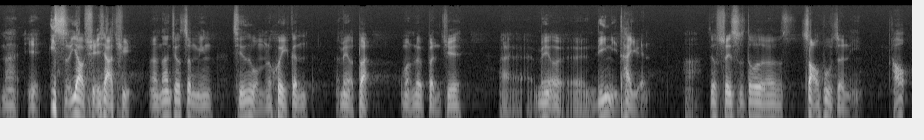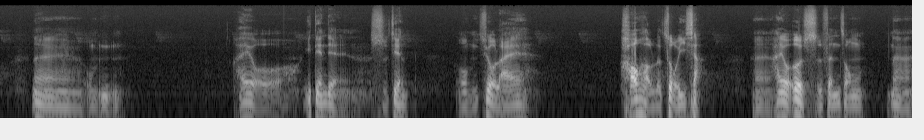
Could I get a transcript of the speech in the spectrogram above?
那也一直要学下去，嗯，那就证明其实我们的慧根没有断，我们的本觉，呃，没有离你太远，啊，就随时都照顾着你。好，那我们。还有一点点时间，我们就来好好的做一下。嗯，还有二十分钟，那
